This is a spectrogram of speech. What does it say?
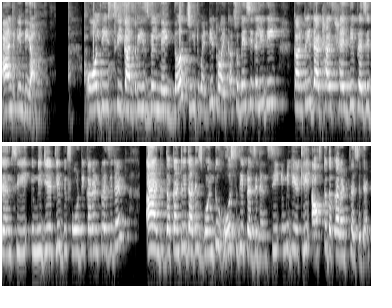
and India. All these three countries will make the G20 Troika. So basically the country that has held the presidency immediately before the current president and the country that is going to host the presidency immediately after the current president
